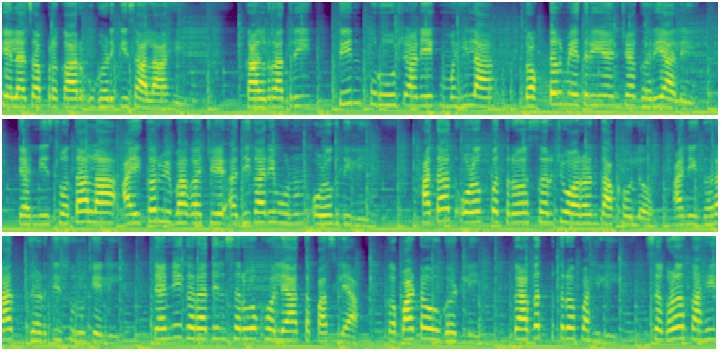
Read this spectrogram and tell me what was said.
केल्याचा प्रकार उघडकीस आला आहे. काल रात्री तीन पुरुष आणि एक महिला डॉक्टर मेहत्रे यांच्या घरी आले. त्यांनी स्वतःला आयकर विभागाचे अधिकारी म्हणून ओळख दिली. हातात ओळखपत्र सर्च वॉरंट दाखवलं आणि घरात झडती सुरू केली. त्यांनी घरातील सर्व खोल्या तपासल्या. कपाटं उघडली कागदपत्र पाहिली. सगळं काही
